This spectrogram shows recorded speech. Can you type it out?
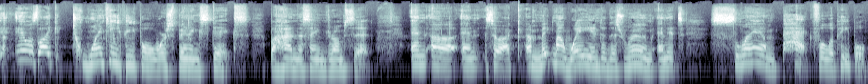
it was like twenty people were spinning sticks behind the same drum set, and uh, and so I, I make my way into this room, and it's slam packed full of people,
